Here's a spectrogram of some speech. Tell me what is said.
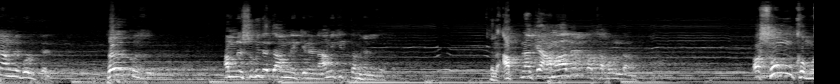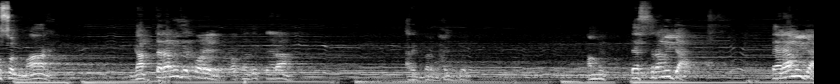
না আপনি বলতেন আপনি সুবিধাতে আপনি কিনেন, আমি কিনতাম হেনে তাহলে আপনাকে আমাদের কথা বললাম। অসংখ্য মুসলমান। গাত্তারামি যে করেন যে তেরাম। আরেকবার ভাগ্য আমি তেসরামিটা, তেরামিটা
